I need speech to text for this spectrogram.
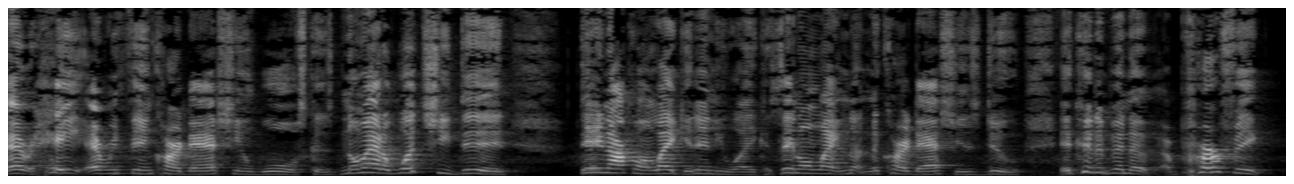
hate everything Kardashian wolves because no matter what she did, they're not gonna like it anyway because they don't like nothing the Kardashians do. It could have been a, a, perfect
